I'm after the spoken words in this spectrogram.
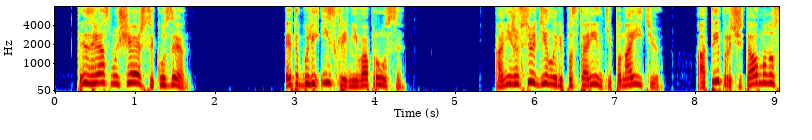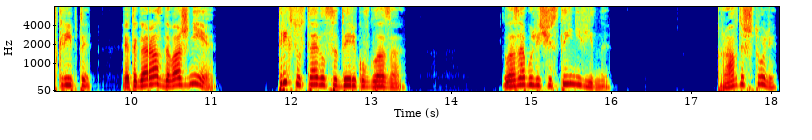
— Ты зря смущаешься, кузен. Это были искренние вопросы. Они же все делали по старинке, по наитию. А ты прочитал манускрипты. Это гораздо важнее. Трикс уставился Дереку в глаза. Глаза были чистые и невидны. — Правда, что ли?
